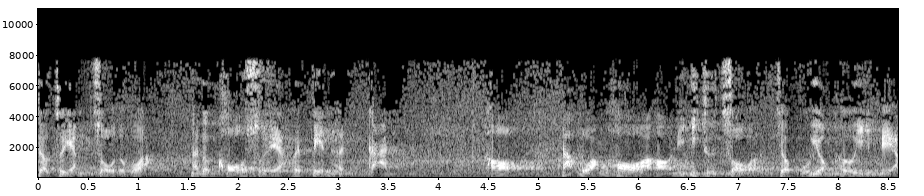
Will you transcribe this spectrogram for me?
要这样做的话，那个口水啊会变很干，哦，那往后啊哈你一直做啊就不用喝饮料，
